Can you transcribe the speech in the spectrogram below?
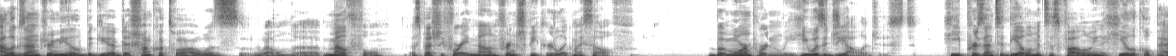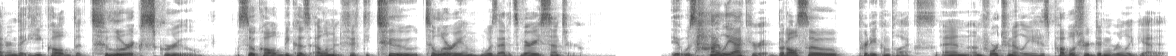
Alexandre Emile Beguyer de Chancourtois was, well, a mouthful, especially for a non French speaker like myself. But more importantly, he was a geologist. He presented the elements as following a helical pattern that he called the telluric screw, so called because element 52, tellurium, was at its very center. It was highly accurate, but also pretty complex, and unfortunately, his publisher didn't really get it.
